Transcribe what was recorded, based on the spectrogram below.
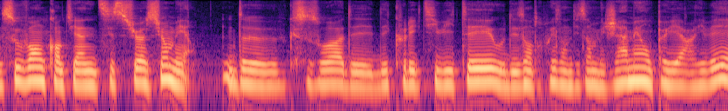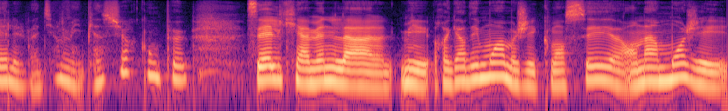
souvent quand il y a une situation, mais que ce soit des, collectivités ou des entreprises en disant mais jamais on peut y arriver, elle, elle va dire mais bien sûr qu'on peut. C'est elle qui amène la... Mais regardez-moi, moi j'ai commencé, en un mois, j'ai,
